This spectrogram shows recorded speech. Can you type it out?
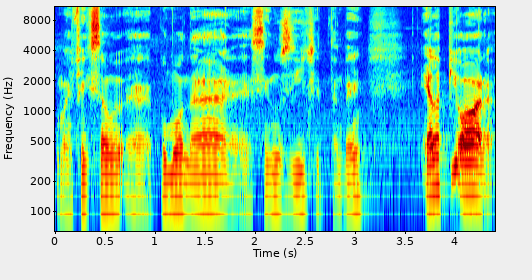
uma, infecção é, pulmonar, é, sinusite também, ela piora,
